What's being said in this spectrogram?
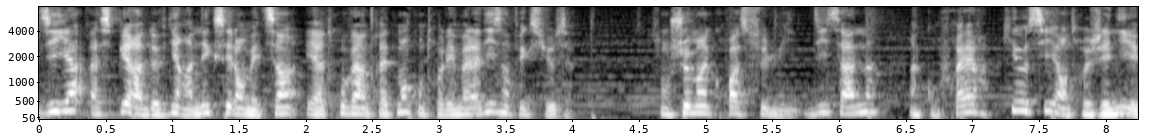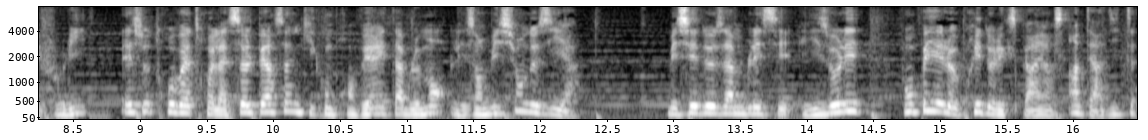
Zia aspire à devenir un excellent médecin et à trouver un traitement contre les maladies infectieuses. Son chemin croise celui d'Isan, un confrère qui oscille entre génie et folie et se trouve être la seule personne qui comprend véritablement les ambitions de Zia. Mais ces deux âmes blessées et isolées vont payer le prix de l'expérience interdite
